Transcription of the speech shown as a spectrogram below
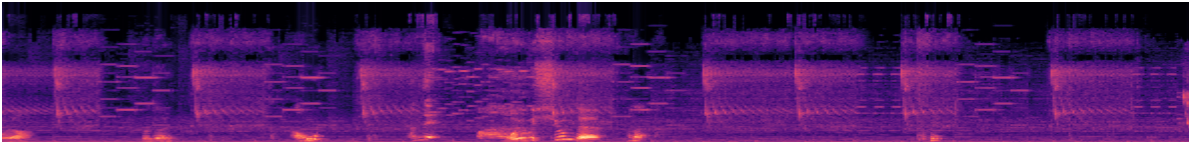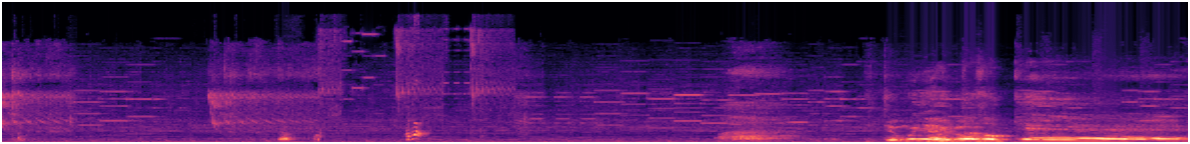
뭐야? 여덟, 아홉, 안 돼! 뭐 이거 쉬운데? 하나, 셋, 이 때문이야 이거. 열다섯 개!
